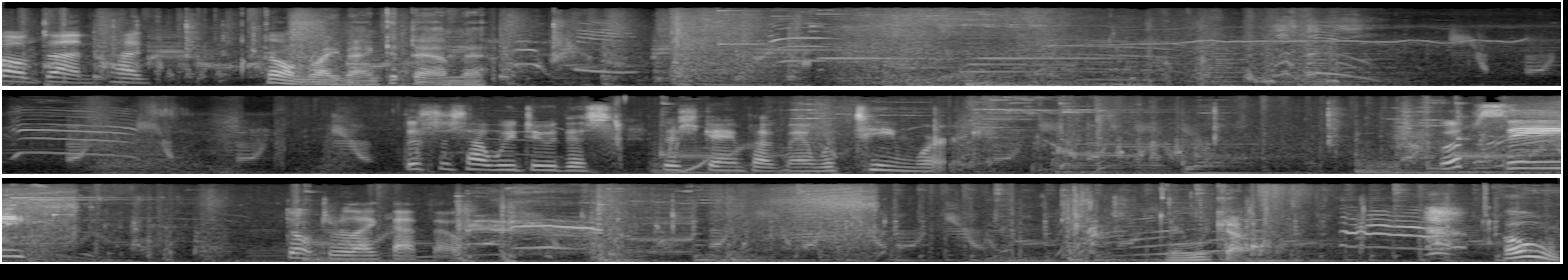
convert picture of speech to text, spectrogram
Well done, Pug. Go on, Rayman, get down there. This is how we do this this game, Pugman, with teamwork. Whoopsie! Don't do it like that, though. Here we go. Oh,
